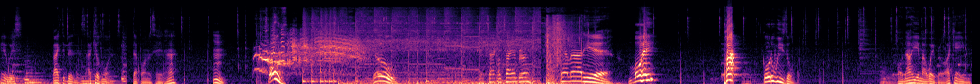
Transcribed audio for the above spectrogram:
Anyways, back to business. I killed one. Step on his head, huh? Hmm. Oh! Yo! Attack on Titan, bro. Hell out here. Boy! Pop! Go to Weasel. Oh, now he in my way, bro. I can't even.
